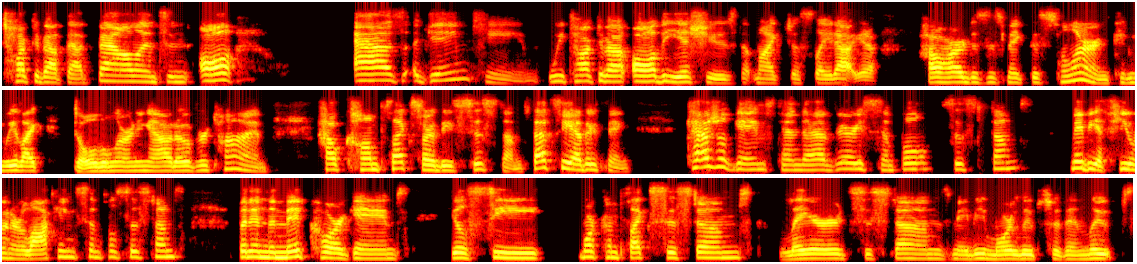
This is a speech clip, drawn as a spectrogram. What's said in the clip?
talked about that balance and all as a game team, we talked about all the issues that Mike just laid out. You know, how hard does this make this to learn? Can we like dole the learning out over time? How complex are these systems? That's the other thing. Casual games tend to have very simple systems, maybe a few interlocking simple systems, but in the mid-core games, you'll see more complex systems, layered systems, maybe more loops within loops.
